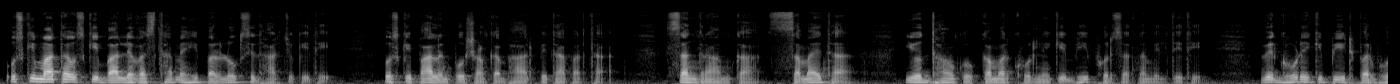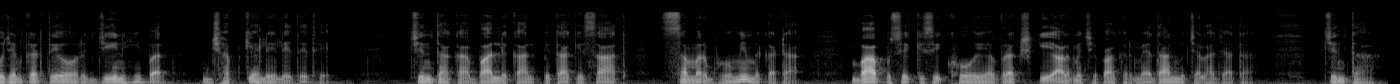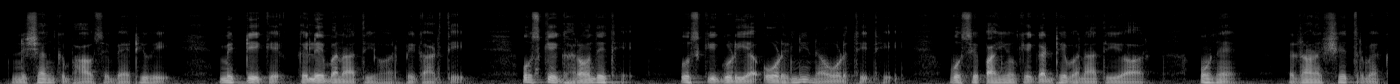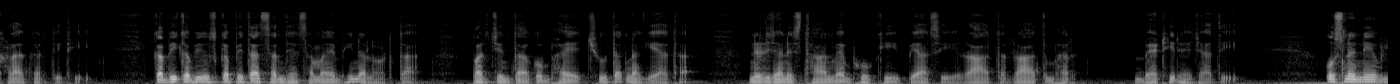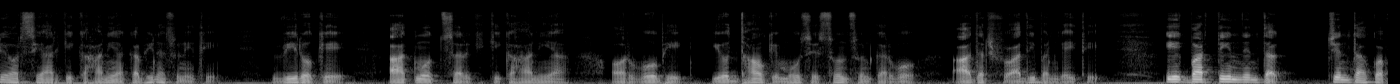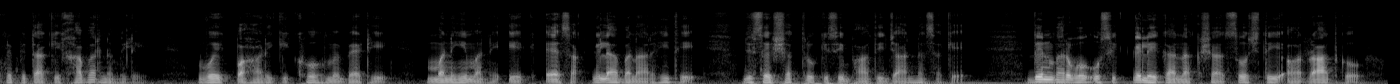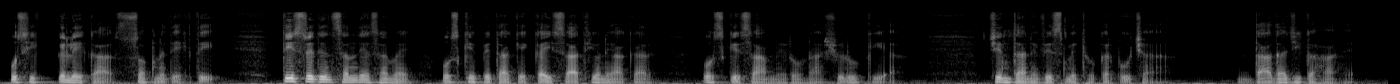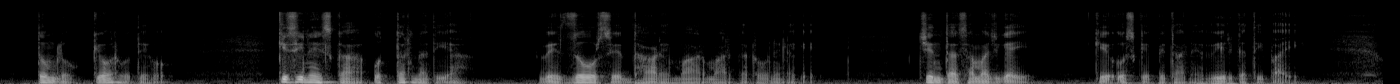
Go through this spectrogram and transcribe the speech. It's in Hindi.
उसकी माता उसकी बाल्यवस्था में ही परलोक से धार चुकी थी। उसके पालन पोषण का भार पिता पर था। संग्राम का समय था। योद्धाओं को कमर खोलने की भी फुर्सत न मिलती थी। वे घोड़े की पीठ पर भोजन करते और जीन ही पर झपकियाँ ले लेते थे। चिंता का बाल्यकाल पिता के साथ समर भूमि में कटा। बाप उसे किसी खो या वृक्ष की आड़ में छिपाकर मैदान में चला जाता। चिंता, निशंक भाव से बैठी हुई, मिट्टी के किले बनाती और बिगाड़ती। उसके घरौंदे थे, उसकी गुड़िया ओढ़नी न ओढ़ती थी। वो सिपाहियों के गड्ढे बनाती और उन्हें रण क्षेत्र में खड़ा करती थी। कभी कभी उसका पिता संध्या समय भी न लौटता, पर चिंता को भय छू तक न गया था। निर्जन स्थान में भूखी, प्यासी रात रात भर बैठी रह जाती। उसने नेवले और सियार की कहानियाँ कभी न सुनी थी। वीरों के आत्मोत्सर्ग की कहानियाँ और वो भी योद्धाओं के मुँह से सुन सुनकर वो आदर्शवादी बन गई थी। एक बार तीन दिन तक चिंता को अपने पिता की खबर न मिली। वो एक पहाड़ी की खोह में बैठी, मन ही मन एक ऐसा किला बना रही थी जिसे शत्रु किसी भांति जान न सके। दिन भर वो उसी किले का नक्शा सोचती और रात को उसी किले का स्वप्न देखती। तीसरे दिन संध्या समय उसके पिता के कई साथियों ने आकर उसके सामने रोना शुरू किया। चिंता ने विस्मित होकर पूछा, दादाजी कहाँ है? तुम लोग क्यों रोते हो? किसी ने इसका उत्तर न दिया। वे ज़ोर से धाड़े मार मार कर रोने लगे। चिंता समझ गई कि उसके पिता ने वीर गति पाई।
